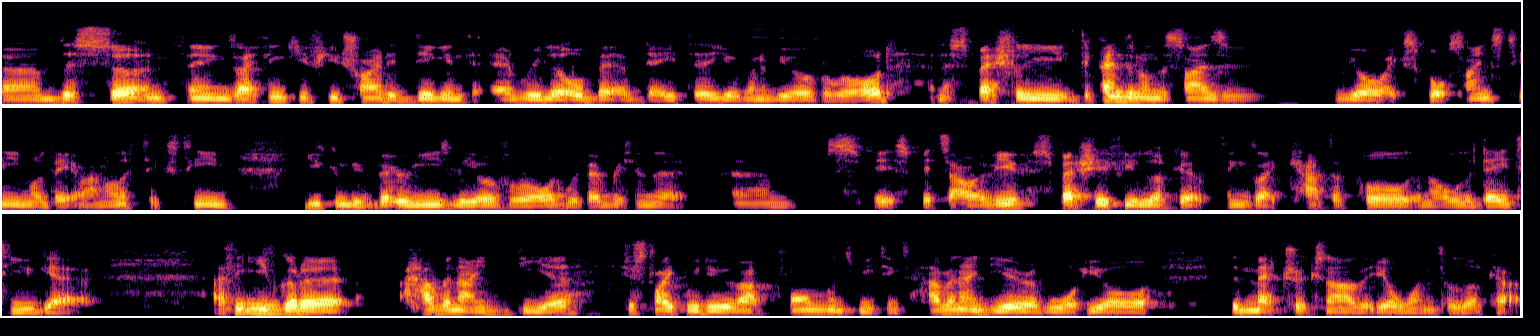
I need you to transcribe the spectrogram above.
um, there's certain things i think if you try to dig into every little bit of data you're going to be overawed and especially depending on the size of your like sports science team or data analytics team, you can be very easily overawed with everything that um, it spits out of you, especially if you look at things like Catapult and all the data you get. I think you've got to have an idea, just like we do with our performance meetings, have an idea of what your the metrics are that you're wanting to look at.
